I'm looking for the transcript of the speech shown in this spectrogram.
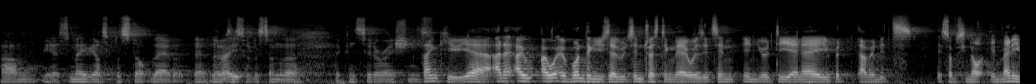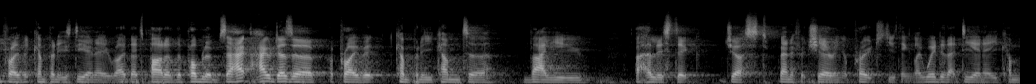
Um, you know, so maybe I'll sort of stop there, but th those Great. are sort of some of the, the considerations. Thank you. Yeah, and I, I, one thing you said was interesting there was it's in, in your DNA, but I mean it's it's obviously not in many private companies' DNA, right? That's part of the problem. So how, how does a, a private company come to value a holistic, just benefit sharing approach? Do you think? Like, where did that DNA come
